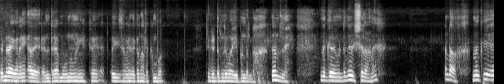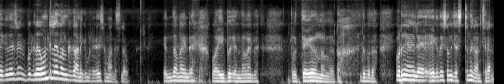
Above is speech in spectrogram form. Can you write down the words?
രണ്ടര അങ്ങനെ അതെ രണ്ടര മൂന്ന് മണിയൊക്കെ ഈ സമയത്തൊക്കെ നടക്കുമ്പോൾ കിട്ടുന്നൊരു വൈബ് ഉണ്ടല്ലോ. ഇതുണ്ടല്ലേ? ഇത് ഗ്രൗണ്ടിന്റെ വിഷ്വലാണ് കണ്ടോ? നിങ്ങൾക്ക് ഏകദേശം ഇപ്പോൾ ഗ്രൗണ്ടിൽ നമുക്ക് കാണിക്കുമ്പോൾ ഏകദേശം മനസ്സിലാവും. എന്താണ് അതിന്റെ വൈബ് എന്താണ് അതിന്റെ പ്രത്യേകത എന്നുള്ളത് കേട്ടോ. ഇതിപ്പോൾ ഇതാ ഇവിടുന്ന് ഞാൻ ഏകദേശം ഒന്ന് ജസ്റ്റ് ഒന്ന് കാണിച്ചു തരാം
